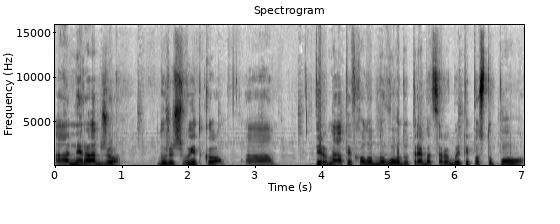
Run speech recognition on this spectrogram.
а, не раджу дуже швидко а, пірнати в холодну воду. Треба це робити поступово,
